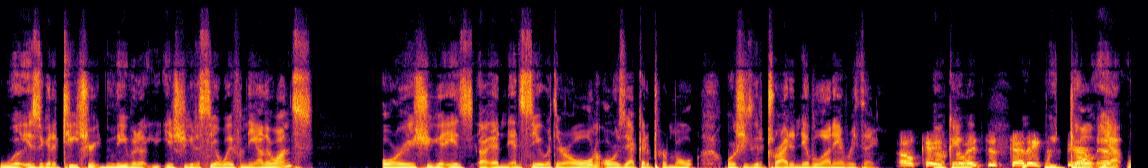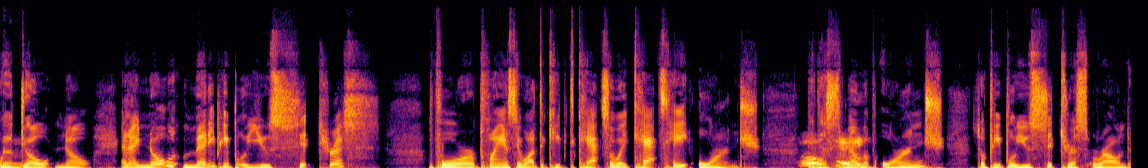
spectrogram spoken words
Well, is it going to teach her leave it? Is she going to stay away from the other ones? Or is she is uh, and, and stay with her own, or is that going to promote, or she's going to try to nibble on everything? Okay, Okay, so we- I just got to we don't yeah we don't know. And i know many people use citrus for plants they want to keep the cats away. Cats hate orange. The smell of orange. So people use citrus around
